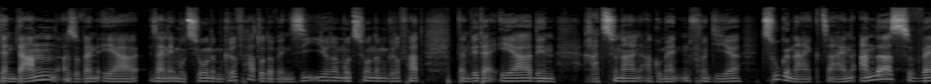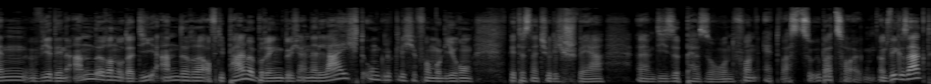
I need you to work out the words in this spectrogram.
Denn dann, also wenn er seine Emotionen im Griff hat oder wenn sie ihre Emotionen im Griff hat, dann wird er eher den rationalen Argumenten von dir zugeneigt sein. Anders, wenn wir den anderen oder die andere auf die Palme bringen durch eine leicht unglückliche Formulierung, wird es natürlich schwer, äh, diese Person von etwas zu überzeugen. Und wie gesagt,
